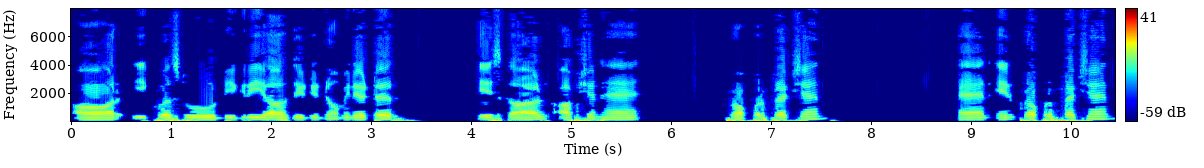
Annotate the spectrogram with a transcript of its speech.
or equals to degree of the denominator is called option है proper fraction an improper fraction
